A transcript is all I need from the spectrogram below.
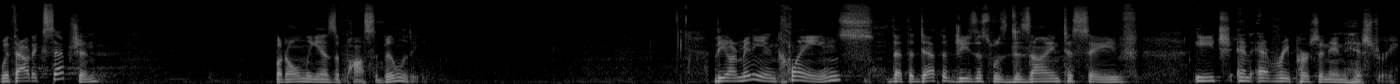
without exception, but only as a possibility. The Arminian claims that the death of Jesus was designed to save each and every person in history.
